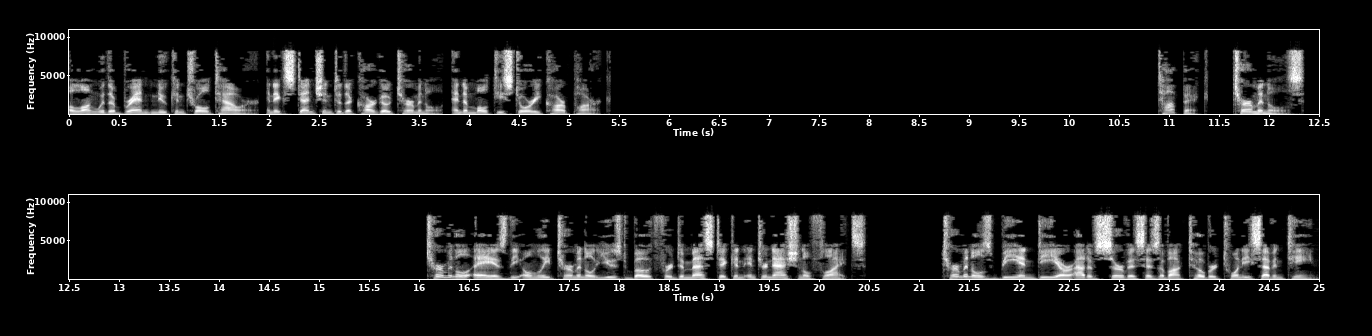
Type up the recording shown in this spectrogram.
along with a brand new control tower, an extension to the cargo terminal, and a multi-story car park. Terminals. Terminal A is the only terminal used both for domestic and international flights. Terminals B and D are out of service as of October 2017.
